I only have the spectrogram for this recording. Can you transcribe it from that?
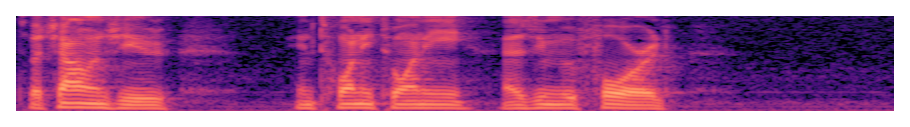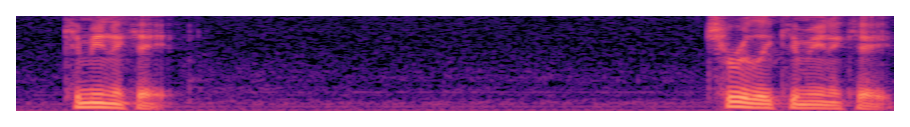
So I challenge you in 2020 as you move forward, communicate truly communicate,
